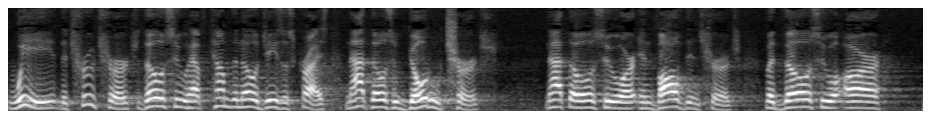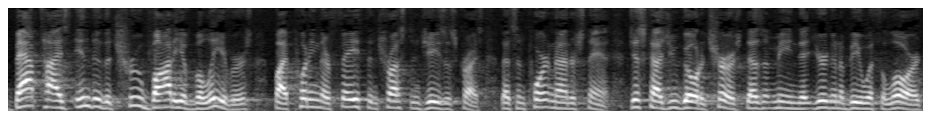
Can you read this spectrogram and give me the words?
we, the true church, those who have come to know Jesus Christ, not those who go to church, not those who are involved in church, but those who are baptized into the true body of believers by putting their faith and trust in Jesus Christ. That's important to understand. Just because you go to church doesn't mean that you're going to be with the Lord.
